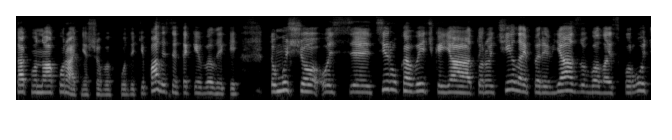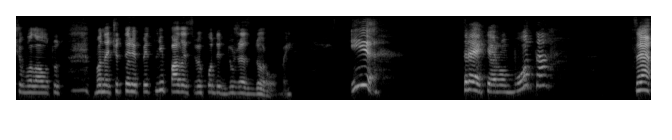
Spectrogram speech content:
Так воно акуратніше виходить. І палець не такий великий. Тому що ось е, ці рукавички я торочила і перев'язувала, і скорочувала отут, бо на чотири петлі палець виходить дуже здоровий. І третя робота це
